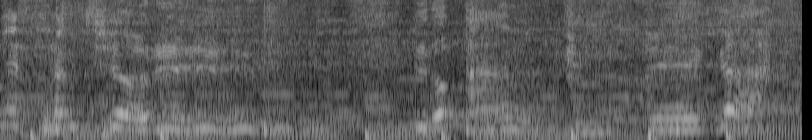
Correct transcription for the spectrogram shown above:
내 상처를 들어안은 그대가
